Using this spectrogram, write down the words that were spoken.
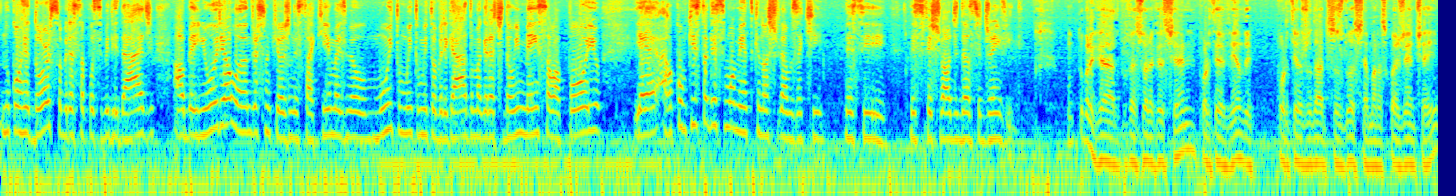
no corredor sobre essa possibilidade, ao Benhur e ao Anderson, que hoje não está aqui, mas meu muito, muito, muito obrigado, uma gratidão imensa ao apoio e é a conquista desse momento que nós tivemos aqui nesse, nesse Festival de Dança de Joinville. Muito obrigado, professora Cristiane, por ter vindo e por ter ajudado essas duas semanas com a gente aí,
